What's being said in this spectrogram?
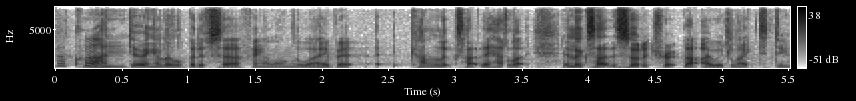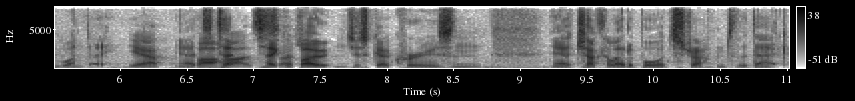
oh cool and doing a little bit of surfing along the way, but it kind of looks like they had like it looks like the sort of trip that I would like to do one day. Yeah, Yeah, to Baja ta- is take a such boat and just go cruise and yeah, chuck a load of boards, strap them to the deck.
